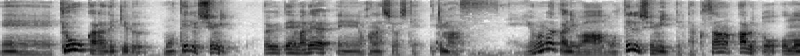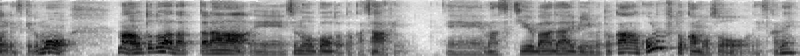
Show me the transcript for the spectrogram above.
えー、今日からできるモテる趣味というテーマで、えー、お話をしていきます。世の中にはモテる趣味ってたくさんあると思うんですけども、まあアウトドアだったら、えー、スノーボードとかサーフィン、えー、まあ、スキューバーダイビングとか、ゴルフとかもそうですかね。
